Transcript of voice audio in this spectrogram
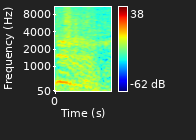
Killing spree.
